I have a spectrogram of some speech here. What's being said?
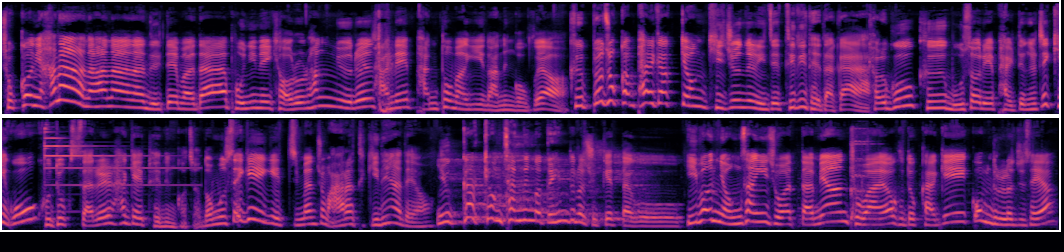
조건이 하나하나 하나하나 늘 때마다 본인의 결혼 확률은 반의 반토막이 나는 거고요. 그 뾰족한 팔각형 기준을 이제 들이대다가 결국 그 모서리에 발등을 찍히고 고독사를 하게 되는 거죠. 너무 세게 얘기했지만 좀 알아듣긴 해야 돼요. 육각형 찾는 것도 힘들어 죽겠다고. 이번 영상이 좋았다면 좋아요, 구독하기 꼭 눌러주세요.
